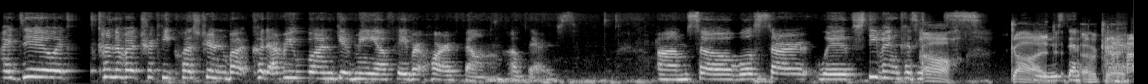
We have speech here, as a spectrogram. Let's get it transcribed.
I do. It's kind of a tricky question, but could everyone give me a favorite horror film of theirs? Um, so we'll start with Steven because he Oh God. Okay.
